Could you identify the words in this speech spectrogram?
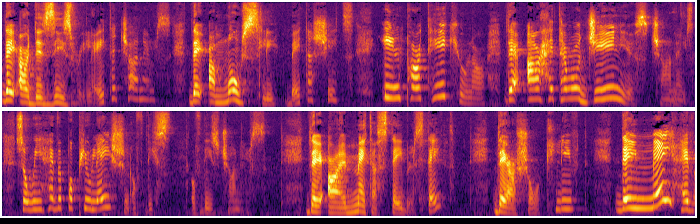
they are disease related channels. They are mostly beta sheets. In particular, they are heterogeneous channels. So we have a population of, this, of these channels. They are a metastable state. They are short lived. They may have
